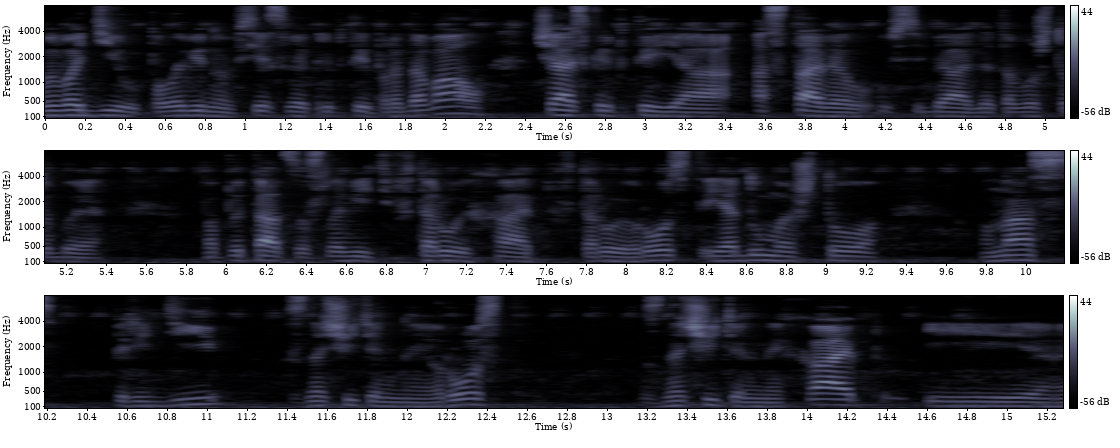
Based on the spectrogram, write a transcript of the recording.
выводил половину всей своей крипты продавал. Часть крипты я оставил у себя для того, чтобы попытаться словить второй хайп, второй рост. И я думаю, что у нас впереди значительный рост, значительный хайп и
